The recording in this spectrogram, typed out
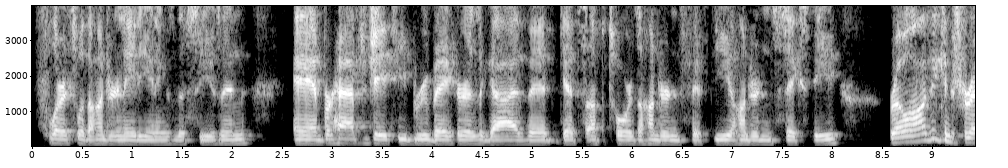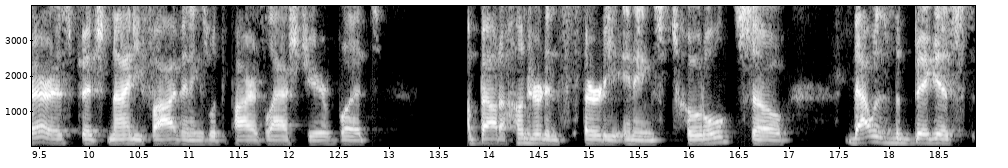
flirts with 180 innings this season. And perhaps JT Brubaker is a guy that gets up towards 150, 160. Roansy Contreras pitched 95 innings with the Pirates last year, but about 130 innings total. So that was the biggest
